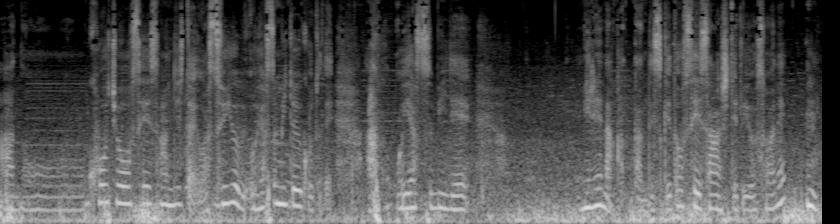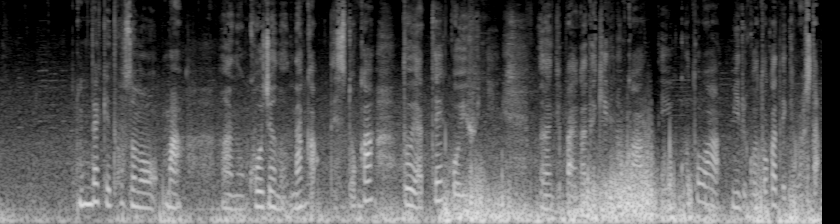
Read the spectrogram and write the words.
あの工場生産自体は水曜日お休みということであのお休みで見れなかったんですけど生産してる様子はね、うん、だけどそのまああの工場の中ですとかどうやってこういうふうにうなぎパイができるのかっていうことは見ることができました。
